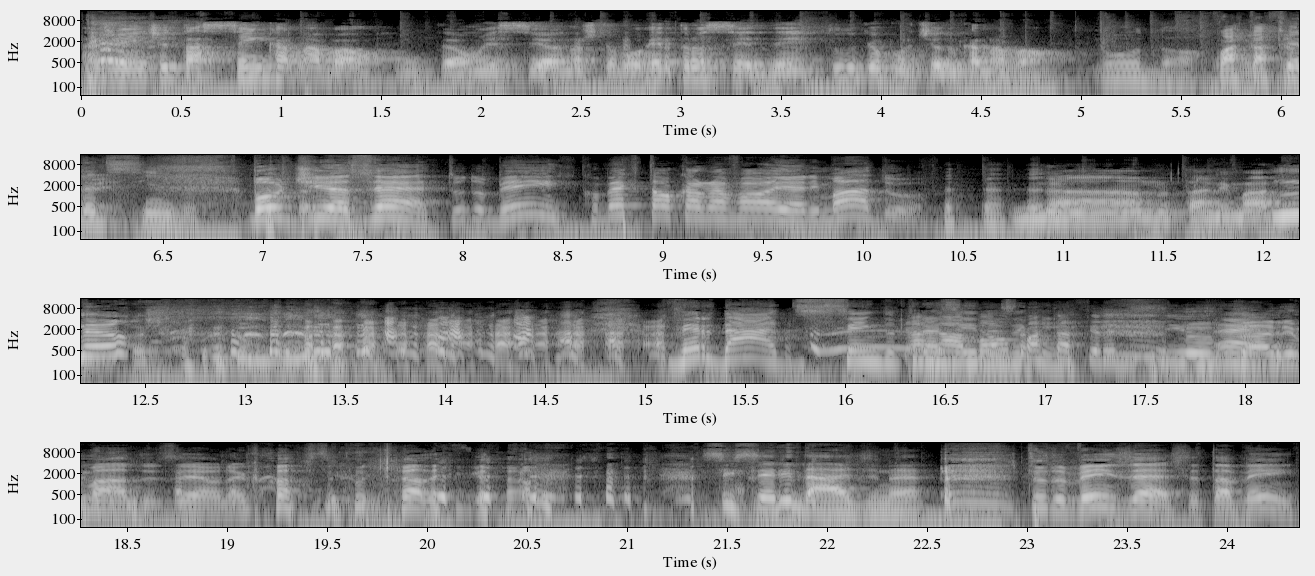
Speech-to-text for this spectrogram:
a gente tá sem carnaval. Então esse ano acho que eu vou retroceder em tudo que eu curtia do carnaval. Ô, dó. Quarta-feira de cinzas. Bom dia, Zé, tudo bem? Como é que tá o carnaval aí, animado? Não, não tá animado. Não. Acho que foi do mundo. Verdades sendo Carnaval, trazidas aqui. quarta-feira de Não cinzas. tá animado, Zé, o negócio não tá legal. Sinceridade, né? Tudo bem, Zé? Você tá bem?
